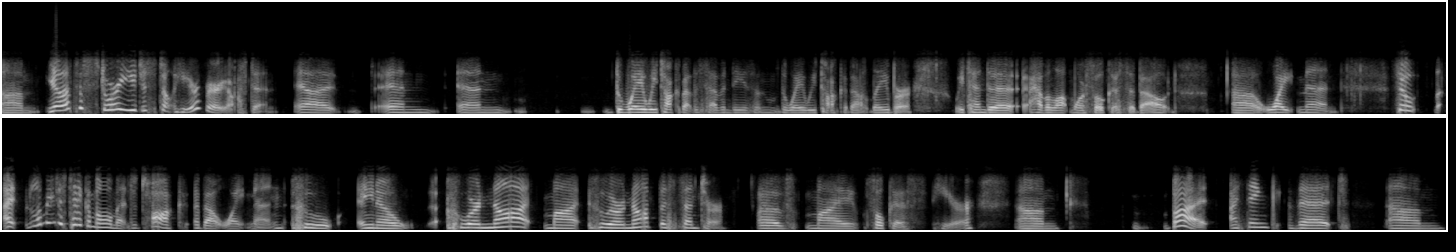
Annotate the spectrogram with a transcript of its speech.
Um, you know, that's a story you just don't hear very often. Uh, and and the way we talk about the 70s and the way we talk about labor, we tend to have a lot more focus about uh, white men. So I, let me just take a moment to talk about white men who, you know, who are not my, who are not the center of my focus here. Um, but I think that um,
